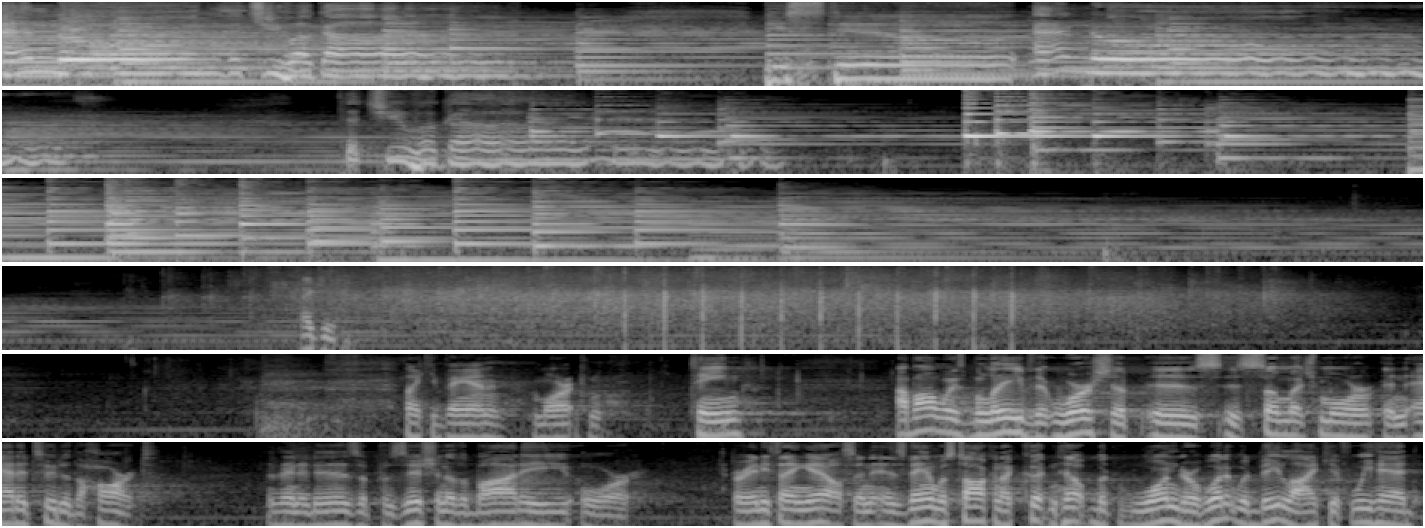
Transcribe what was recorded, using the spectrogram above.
and know that you are God. Be still and know that you are God. Thank you. Thank you, Van Mark and team. I've always believed that worship is, is so much more an attitude of the heart than it is a position of the body or, or anything else. And as Van was talking, I couldn't help but wonder what it would be like if we had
